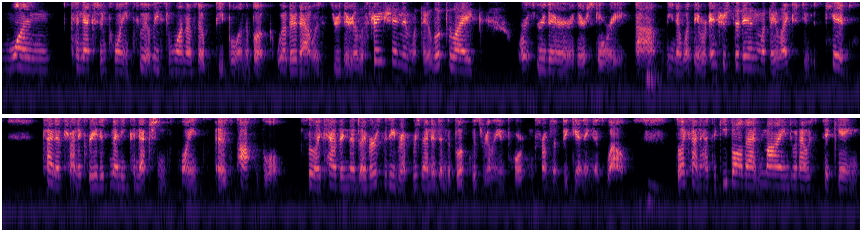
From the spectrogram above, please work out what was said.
one connection point to at least one of the people in the book, whether that was through their illustration and what they looked like, or through their their story. Um, you know what they were interested in, what they liked to do as kids, kind of trying to create as many connections points as possible. So like having the diversity represented in the book was really important from the beginning as well. So I kind of had to keep all that in mind when I was picking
